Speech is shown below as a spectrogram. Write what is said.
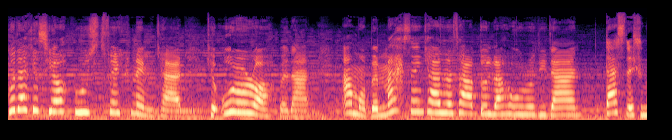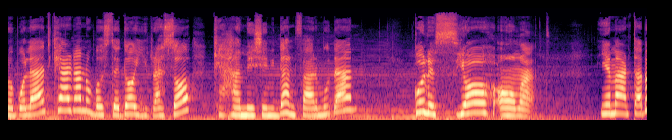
کودک سیاه پوست فکر نمی کرد که او رو راه بدن. اما به محض اینکه حضرت عبدالبها او رو دیدن دستشون رو بلند کردن و با صدایی رسا که همه شنیدن فرمودن گل سیاه آمد. یه مرتبه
